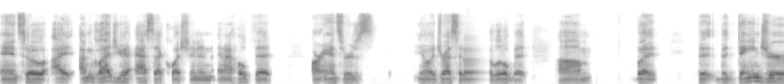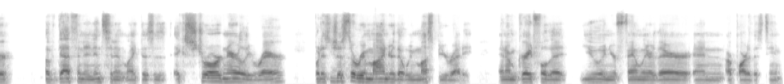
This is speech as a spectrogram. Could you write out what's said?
And so I, I'm glad you asked that question, and, and I hope that our answers, you know, address it a, a little bit. Um, but the the danger of death in an incident like this is extraordinarily rare, but it's yeah. just a reminder that we must be ready. And I'm grateful that you and your family are there and are part of this team.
